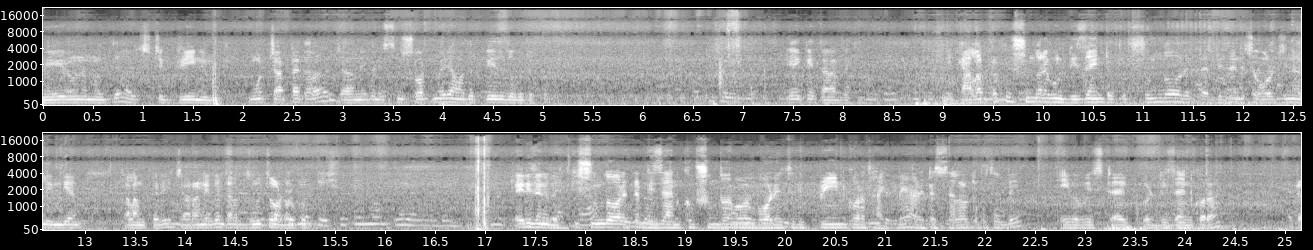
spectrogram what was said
মেরুনের মধ্যে, আর হচ্ছে গ্রিনের মধ্যে। মোট চারটা কালার যারা নেবেন স্ক্রিনশট মেরে আমাদের পেজে যোগাযোগ করবে একে কালার দেখেন এই কালারটা খুব সুন্দর এবং ডিজাইনটা খুব সুন্দর। একটা ডিজাইন হচ্ছে অরিজিনাল ইন্ডিয়ান কালামকারি যারা নেবেন তারা দ্রুত অর্ডার করবে এই ডিজাইনে দেখেন। কি সুন্দর একটা ডিজাইন খুব সুন্দরভাবে বডি থেকে প্রিন্ট করা থাকবে আর এটা স্যালার কাপড় থাকবে। এইভাবে স্টাইল করে ডিজাইন করা। এটা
